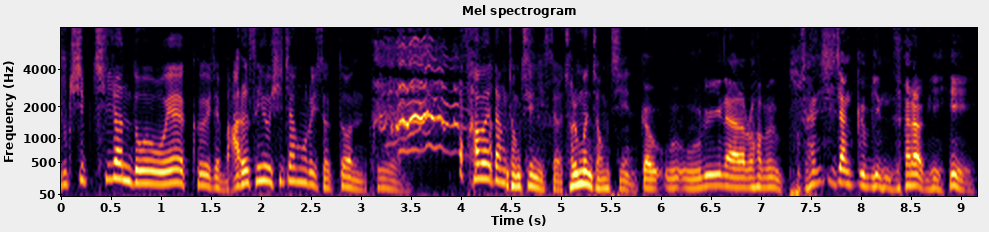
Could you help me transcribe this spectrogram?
67년도에 그 이제 마르세유 시장으로 있었던 그 사회당 정치인이 있어요. 젊은 정치인. 그러니까 우, 우리나라로 하면 부산시장급인 사람이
